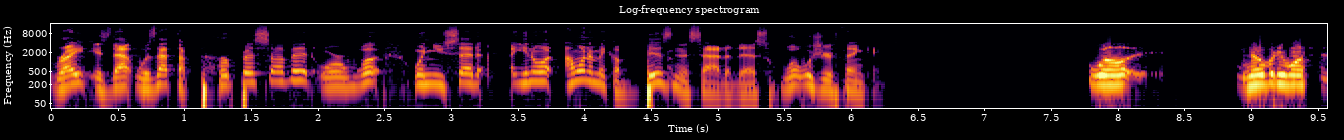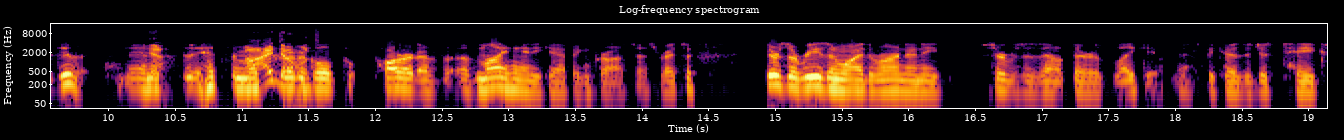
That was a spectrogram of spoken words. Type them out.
right is that was that the purpose of it or what when you said you know what i want to make a business out of this what was your thinking well, nobody wants to do it, and Yeah. it's the, it's the most critical p- part of of my handicapping process, right? So there's a reason why there aren't any services out there like it. It's because it just takes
